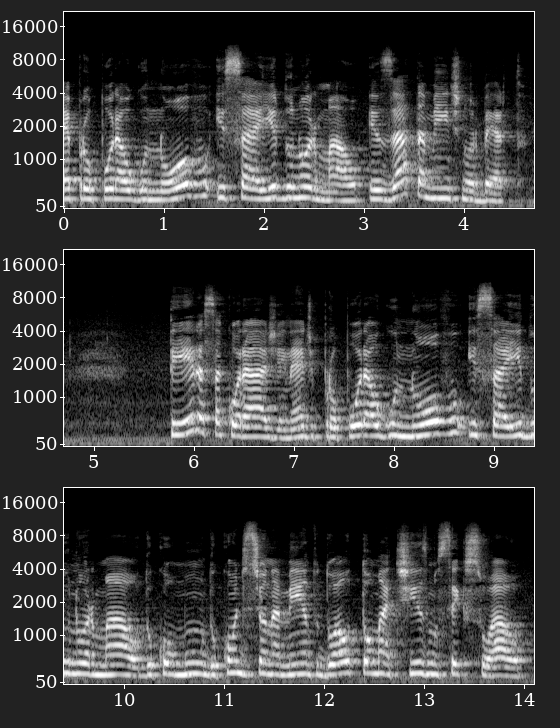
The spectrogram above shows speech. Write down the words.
é propor algo novo e sair do normal. Exatamente, Norberto. Ter essa coragem, né, de propor algo novo e sair do normal, do comum, do condicionamento, do automatismo sexual.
